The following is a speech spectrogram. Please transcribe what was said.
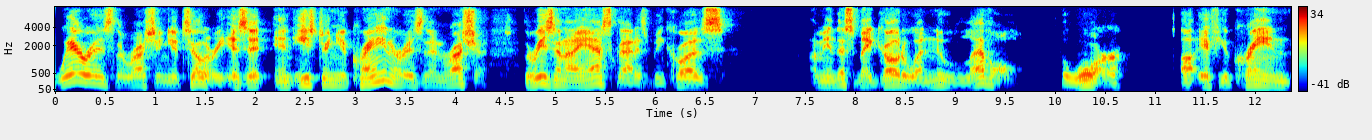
where is the Russian artillery? Is it in eastern Ukraine or is it in Russia? The reason I ask that is because, I mean, this may go to a new level, the war, uh, if Ukraine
